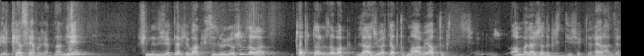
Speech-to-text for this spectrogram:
bir piyasa yapacaklar. Niye? Şimdi diyecekler ki bak siz ölüyorsunuz ama topuklarınızla bak lacivert yaptık, mavi yaptık, ambalajladık diyecekler herhalde.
